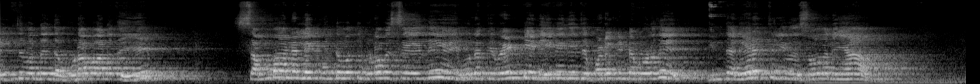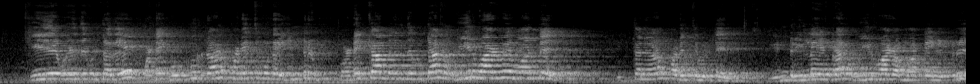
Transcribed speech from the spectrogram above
எடுத்து வந்த இந்த உணவானது சம்மா நிலை கொண்டு வந்து உணவு செய்து உனக்கு வேண்டிய நைவேத்தியத்தை படைக்கின்ற பொழுது இந்த நேரத்தில் இது சோதனையா? கீழே விழுந்து விட்டதே படை ஒவ்வொரு நாளும் படைத்துக் கொண்டேன் இன்று படைக்காமல் இருந்து விட்டால் உயிர் வாழவே மாட்டேன். இத்தனை நாள் படைத்து விட்டேன். இன்று இல்லை என்றால் உயிர் வாழ மாட்டேன் என்று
